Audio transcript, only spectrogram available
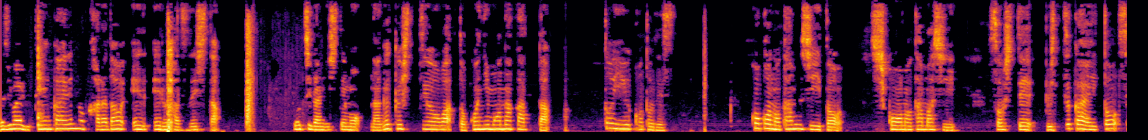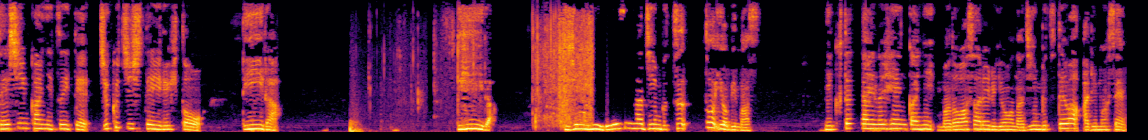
味わえる展開での体を得得るはずでした。どちらにしても嘆く必要はどこにもなかったということです。個々の魂と思考の魂、そして物質界と精神界について熟知している人をリーラ、リーラ、非常に冷静な人物と呼びます。肉体の変化に惑わされるような人物ではありません。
